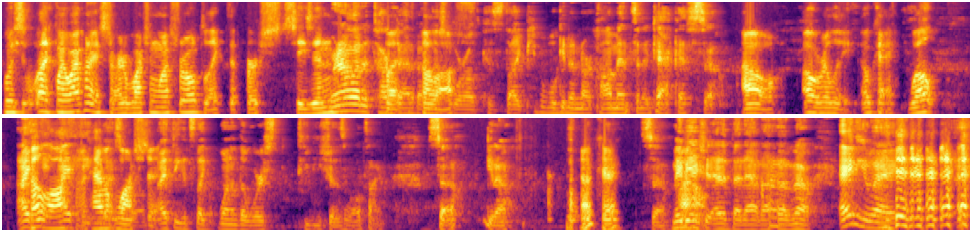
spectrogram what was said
We like my wife and I started watching Westworld like the first season. We're not allowed to talk bad about. Westworld because like people will get in our comments and attack us. So Oh, oh, really? Okay. Well, I, Fell ha- off, I, I haven't Westworld. watched it. I think it's like one of the worst TV shows of all time. So you know, Okay. so maybe I should edit that out. I don't know. Anyway,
